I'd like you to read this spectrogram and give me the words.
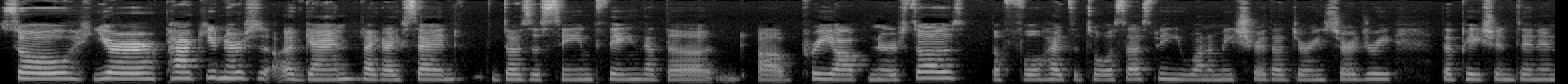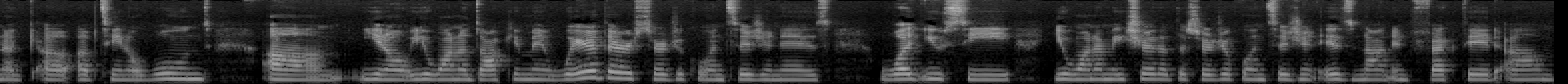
So your PACU nurse, again, like I said, does the same thing that the uh, pre-op nurse does, the full head to toe assessment. You want to make sure that during surgery, the patient didn't uh, obtain a wound. Um, you know, you want to document where their surgical incision is, what you see. You want to make sure that the surgical incision is not infected um,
